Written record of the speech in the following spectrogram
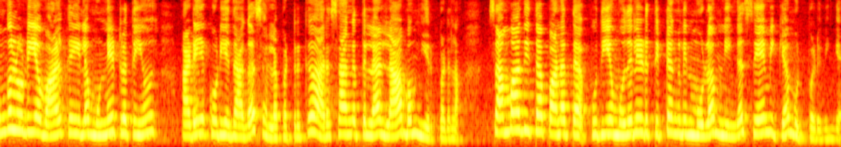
உங்களுடைய வாழ்க்கையில் முன்னேற்றத்தையும் அடையக்கூடியதாக சொல்லப்பட்டிருக்கு. அரசாங்கத்தில் லாபம் ஏற்படலாம். சம்பாதித்த பணத்தை புதிய முதலீடு திட்டங்களின் மூலம் நீங்கள் சேமிக்க முற்படுவீங்க.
